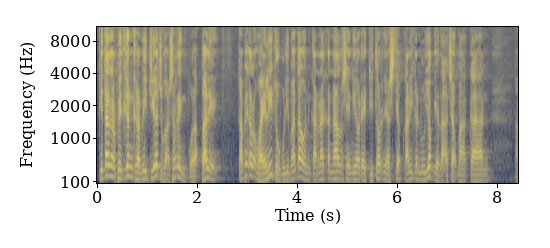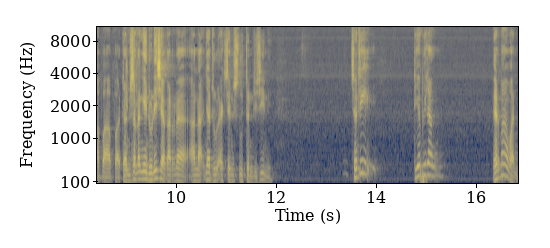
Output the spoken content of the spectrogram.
Kita terbitkan Gramedia juga sering bolak-balik. Tapi kalau Wiley 25 tahun karena kenal senior editornya setiap kali ke New York ya tak ajak makan apa-apa dan senang Indonesia karena anaknya dulu exchange student di sini. Jadi dia bilang, Hermawan,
